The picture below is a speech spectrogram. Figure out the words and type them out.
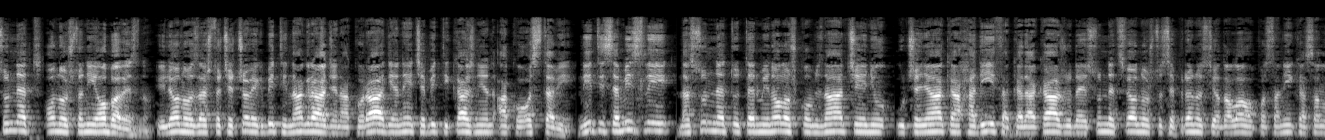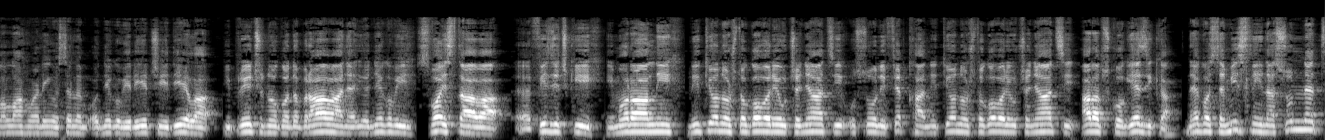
sunnet ono što nije obavezno, ili ono za što će čovjek biti nagrađen ako radi, a neće biti kažnjen ako ostavi. Niti se misli na sunnet u terminološkom značenju učenjaka haditha, kada kažu da je sunnet sve ono što se prenosi od Allahu poslanika sallallahu alaihi wasallam od njegovih riječi i dijela i priječnog odobravanja i od njegovih svojstava e, fizičkih i moralnih, niti ono što govore učenjaci u fiqha, niti ono što govore učenjaci arapskog jezika, nego se misli na sunnet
